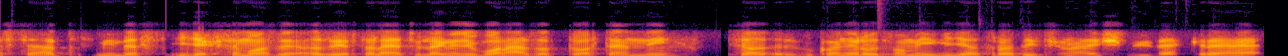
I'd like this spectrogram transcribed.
persze hát mindezt igyekszem az, azért a lehető legnagyobb alázattal tenni. Kanyarodva még így a tradicionális művekre,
